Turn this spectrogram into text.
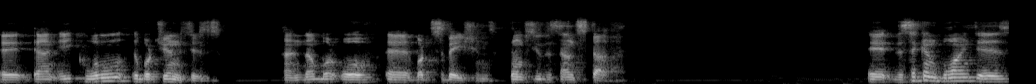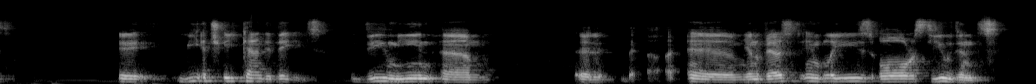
and equal opportunities and number of participations from students and staff. the second point is PhD candidates do you mean um, uh, uh, university employees or students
